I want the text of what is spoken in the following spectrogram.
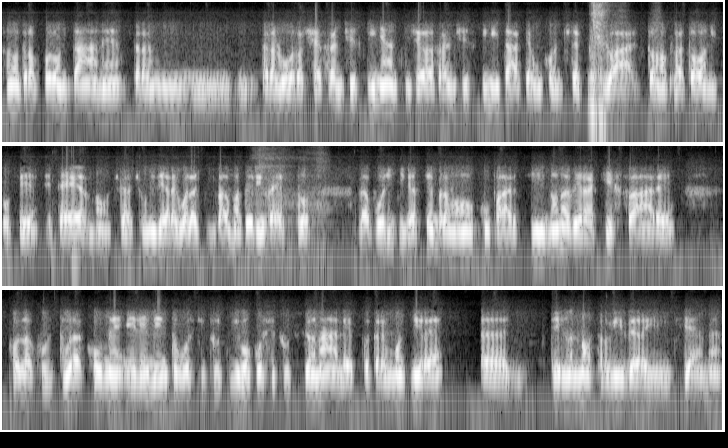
sono troppo lontane tra, mh, tra loro. C'è Franceschini, anzi c'è la franceschinità che è un concetto più alto, no, platonico, che è eterno, cioè c'è un'idea regolativa, ma per il resto la politica sembra non occuparsi, non avere a che fare con la cultura come elemento costitutivo, costituzionale, potremmo dire, eh, del nostro vivere insieme.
